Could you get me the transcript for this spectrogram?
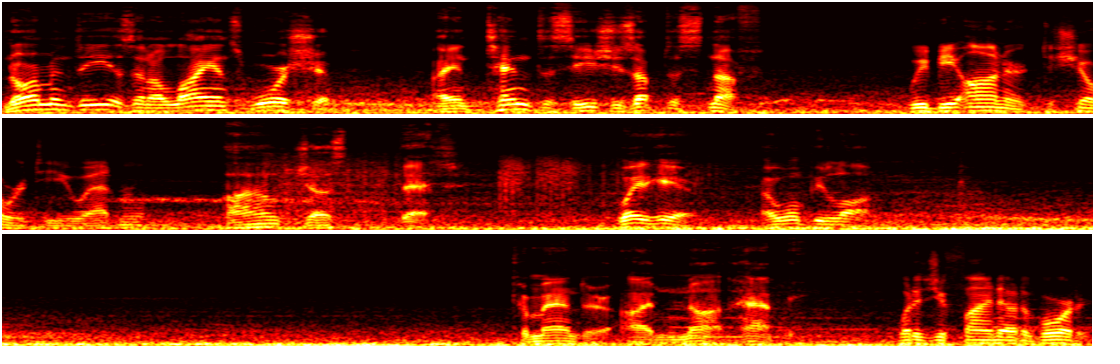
Normandy is an Alliance warship. I intend to see she's up to snuff. We'd be honored to show her to you, Admiral. I'll just bet. Wait here. I won't be long. Commander, I'm not happy. What did you find out of order?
